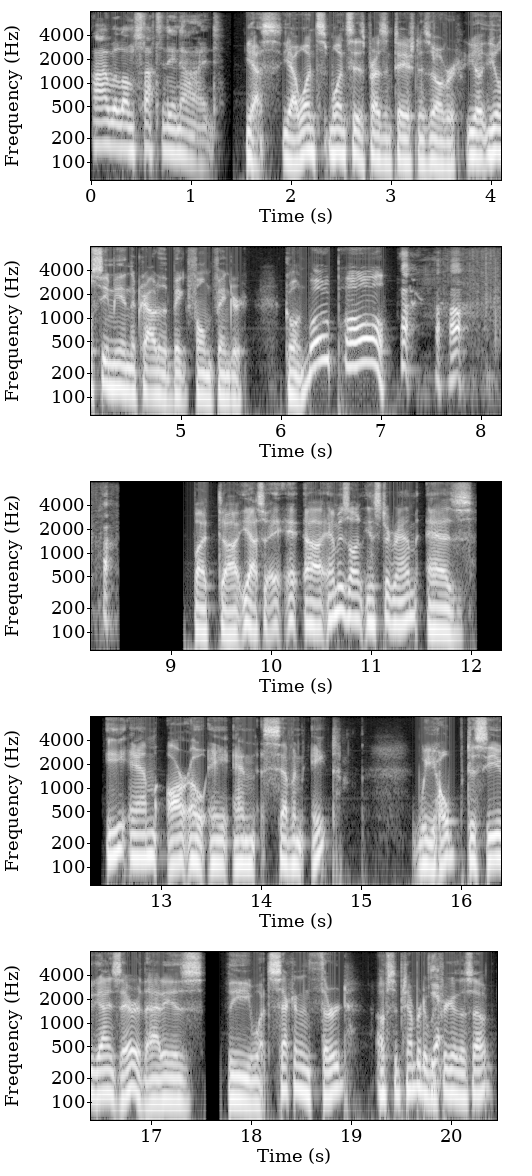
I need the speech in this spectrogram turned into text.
I will on Saturday night. yes, yeah, once once his presentation is over, you'll, you'll see me in the crowd with a big foam finger going, Whoa, Paul. but uh, yeah, so uh, Emma's on Instagram as E M R O A N 78. We hope to see you guys there. That is the, what, second and third of September? Did we Yep. figure this out?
